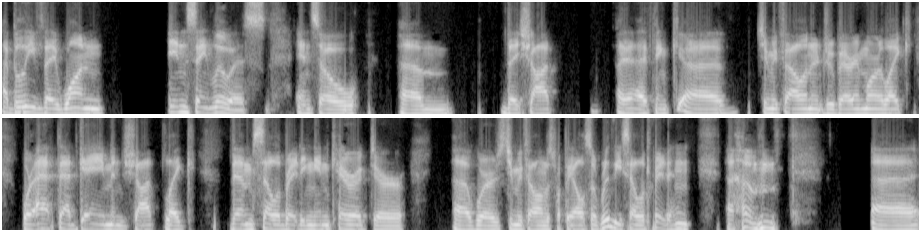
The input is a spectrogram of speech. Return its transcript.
I believe, they won in St. Louis, and so um, they shot. I, I think uh, Jimmy Fallon and Drew Barrymore like were at that game and shot like them celebrating in character, uh, whereas Jimmy Fallon was probably also really celebrating um, uh,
